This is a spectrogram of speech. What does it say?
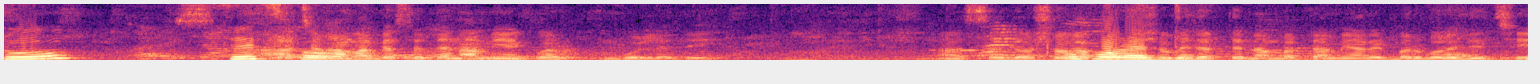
two আচ্ছা আমার কাছে দেন আমি একবার বলে দিই। আচ্ছা দর্শক আপনাদের। সুবিধার্থে নাম্বারটা আমি আরেকবার বলে দিচ্ছি।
